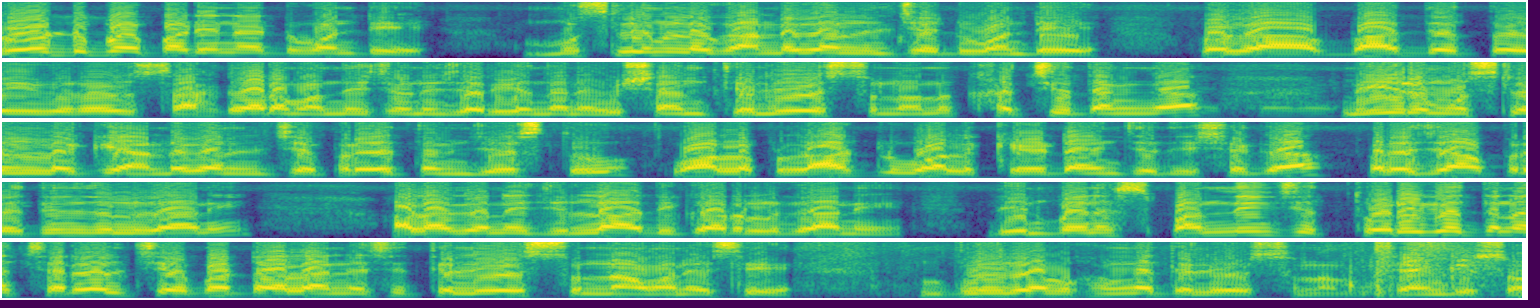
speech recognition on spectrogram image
రోడ్డుపై పడినటువంటి ముస్లింలకు అండగా నిలిచేటువంటి ఒక బాధ్యతతో ఈ రోజు సహకారం అందించడం జరిగిందనే విషయాన్ని తెలియజేస్తున్నాను. ఖచ్చితంగా మీరు ముస్లింలకి అండగా నిలిచే ప్రయత్నం చేస్తూ వాళ్ళ ప్లాట్లు వాళ్ళు కేటాయించే దిశగా ప్రజాప్రతినిధులు కానీ అలాగనే జిల్లా అధికారులు కానీ దీనిపైన స్పందించి త్వరిగతిన చర్యలు చేపట్టాలనేసి తెలియజేస్తున్నాం అనేసి తెలియజేస్తున్నాం. థ్యాంక్ యూ సో మచ్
